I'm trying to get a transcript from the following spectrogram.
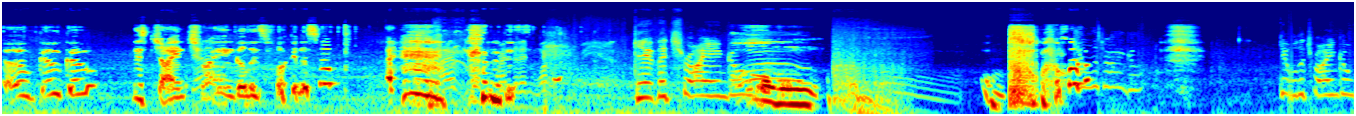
go, go, go. This giant triangle is fucking us up. I have just rendered in once for me yet. Get the triangle. Oh. Ooh. Get all the triangle. Get all the triangle.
